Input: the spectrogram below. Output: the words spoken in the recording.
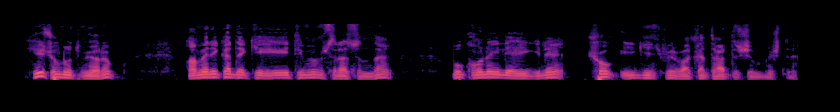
Hiç unutmuyorum. Amerika'daki eğitimim sırasında bu konuyla ilgili çok ilginç bir vaka tartışılmıştı.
